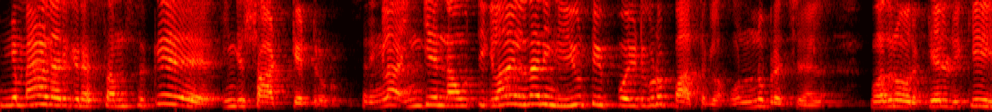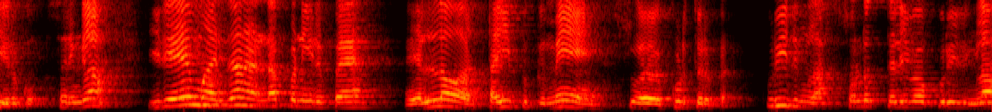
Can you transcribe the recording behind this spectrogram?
இங்கே மேலே இருக்கிற சம்ஸுக்கு இங்கே ஷார்ட் கட் இருக்கும். சரிங்களா? இங்கே நவுத்திக்கலாம் இல்லைன்னா நீங்கள் யூடியூப் போயிட்டு கூட பார்த்துக்கலாம். ஒன்றும் பிரச்சனை இல்லை. பதினோரு கேள்விக்கு இருக்கும். சரிங்களா? இதே மாதிரி தான் நான் என்ன பண்ணியிருப்பேன்? எல்லா டைப்புக்குமே கொடுத்துருப்பேன். புரியுதுங்களா? சொல்கிறது தெளிவாக புரியுதுங்களா?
